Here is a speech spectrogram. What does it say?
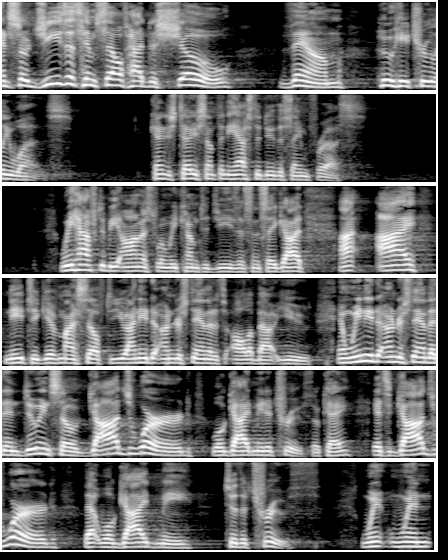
And so Jesus himself had to show them who he truly was. Can I just tell you something? He has to do the same for us. We have to be honest when we come to Jesus and say, God, I, I need to give myself to you. I need to understand that it's all about you. And we need to understand that in doing so, God's word will guide me to truth, okay? It's God's word that will guide me to the truth. When, when,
